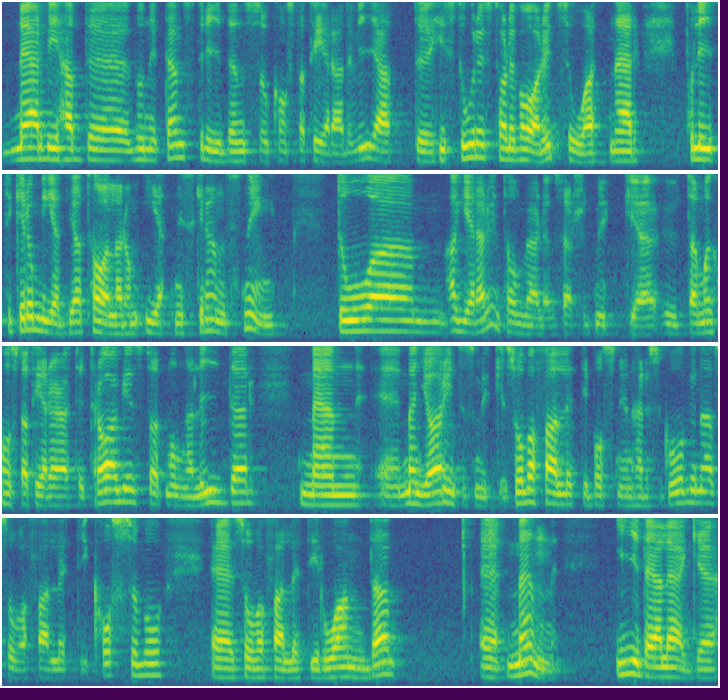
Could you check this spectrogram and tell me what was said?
när vi hade vunnit den striden så konstaterade vi att eh, historiskt har det varit så att när politiker och media talar om etnisk rensning då eh, agerar inte omvärlden särskilt mycket utan man konstaterar att det är tragiskt och att många lider men, eh, men gör inte så mycket. Så var fallet i Bosnien-Hercegovina, så var fallet i Kosovo, eh, så var fallet i Rwanda. Eh, men i det läge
